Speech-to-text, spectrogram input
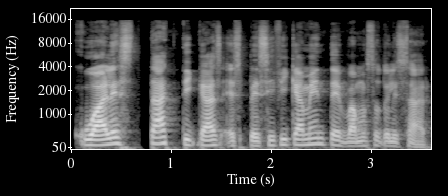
cuáles tácticas específicamente vamos a utilizar.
